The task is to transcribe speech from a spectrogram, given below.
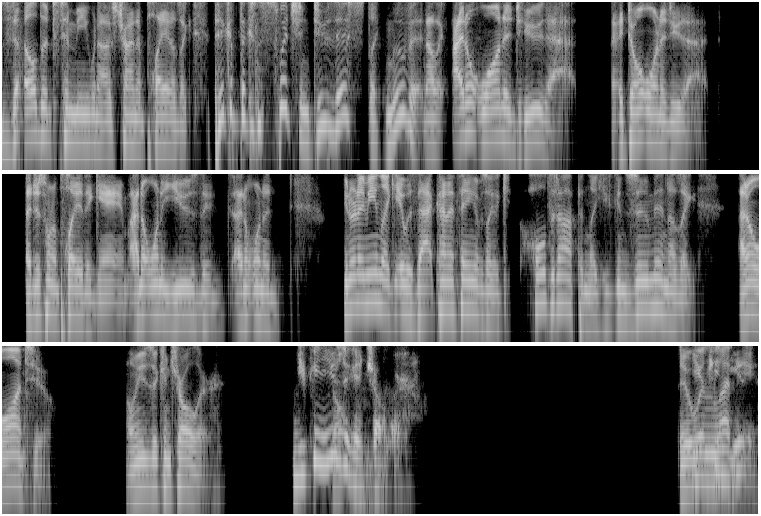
Zelda to me, when I was trying to play it, I was like, pick up the Switch and do this, like move it. And I was like, I don't want to do that. I don't want to do that. I just want to play the game. I don't want to use the, I don't want to, you know what I mean? Like it was that kind of thing. It was like, hold it up and like you can zoom in. I was like, I don't want to. I want to use the controller. you can use a don't- controller. It wouldn't let use-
